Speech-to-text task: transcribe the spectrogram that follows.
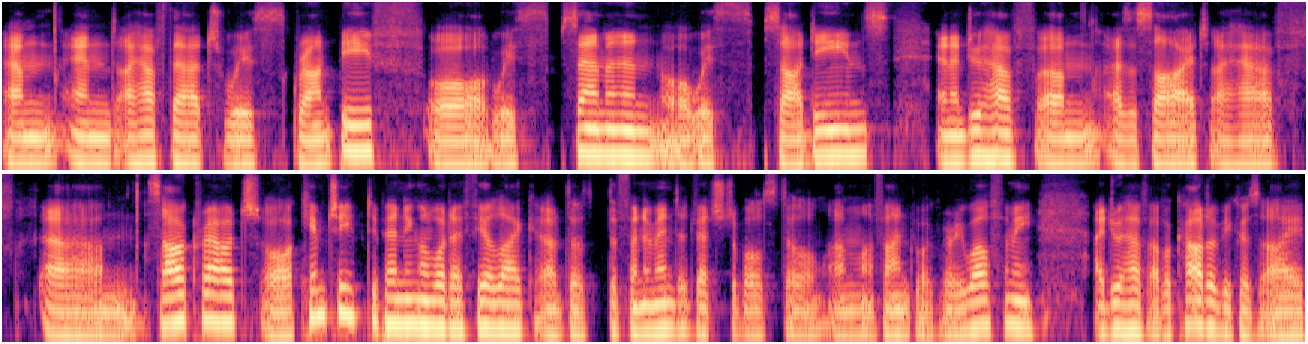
Um, and I have that with ground beef or with salmon or with sardines. And I do have, um, as a side, I have um, sauerkraut or kimchi, depending on what I feel like. Uh, the, the, fermented vegetables still um, I find work very well for me. I do have avocado because I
